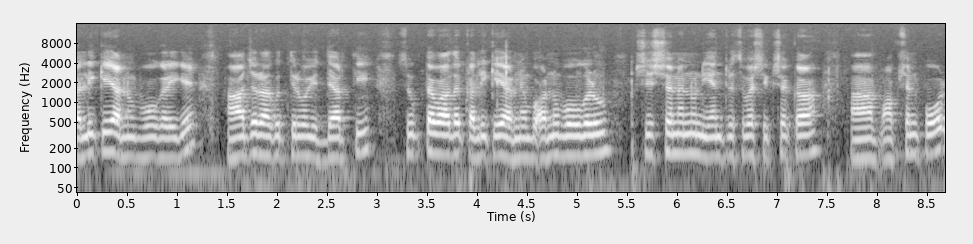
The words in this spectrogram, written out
ಕಲಿಕೆಯ ಅನುಭವಗಳಿಗೆ ಹಾಜರಾಗುತ್ತಿರುವ ವಿದ್ಯಾರ್ಥಿ, ಸೂಕ್ತವಾದ ಕಲಿಕೆಯ ಅನುಭವ ಅನುಭವಗಳು, ಶಿಷ್ಯನನ್ನು ನಿಯಂತ್ರಿಸುವ ಶಿಕ್ಷಕ ಆಪ್ಷನ್ ಫೋರ್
